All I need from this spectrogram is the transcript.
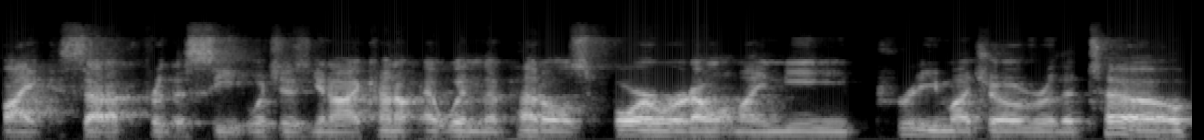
bike setup for the seat, which is you know I kind of when the pedals forward, I want my knee pretty much over the toe,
